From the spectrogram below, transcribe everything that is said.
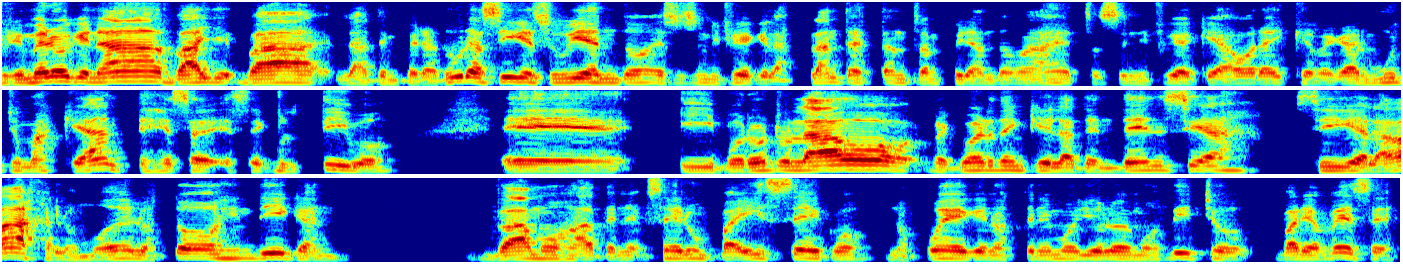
primero que nada, va, va, la temperatura sigue subiendo, eso significa que las plantas están transpirando más, esto significa que ahora hay que regar mucho más que antes ese, ese cultivo. Eh, y por otro lado, recuerden que la tendencia sigue a la baja, los modelos todos indican vamos a tener, ser un país seco, nos puede que nos tenemos, yo lo hemos dicho varias veces,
